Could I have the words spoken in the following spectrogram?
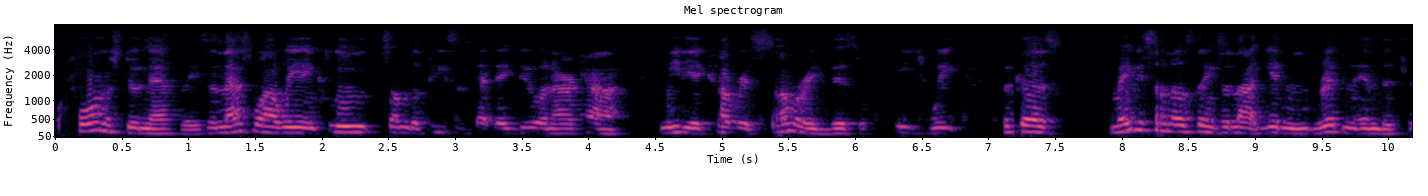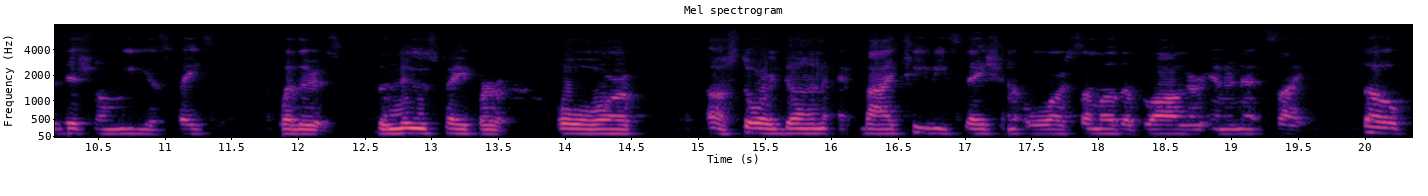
or former student athletes. And that's why we include some of the pieces that they do in our kind of media coverage summary this each week, because maybe some of those things are not getting written in the traditional media spaces, whether it's the newspaper or a story done by a TV station or some other blog or internet site. So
